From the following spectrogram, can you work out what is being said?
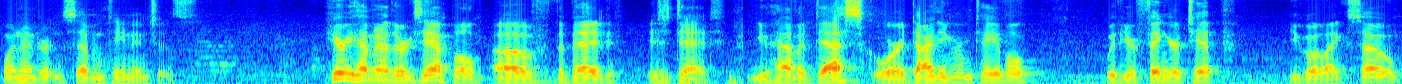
117 inches. Here you have another example of the bed is dead. You have a desk or a dining room table. With your fingertip, you go like so.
